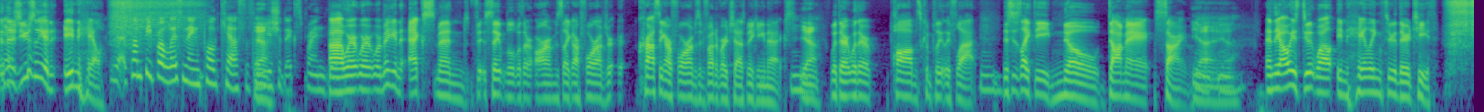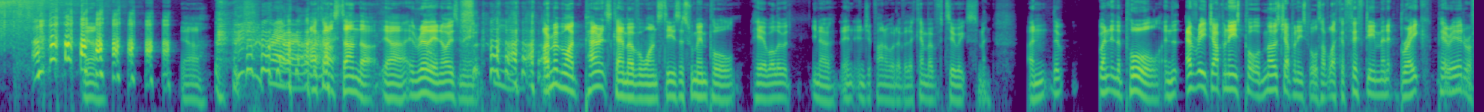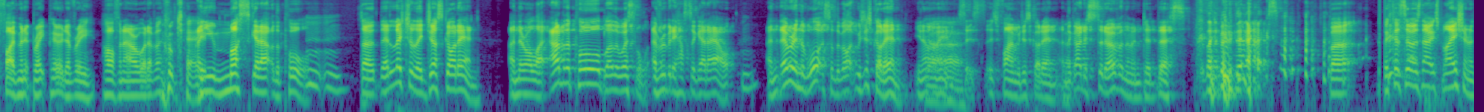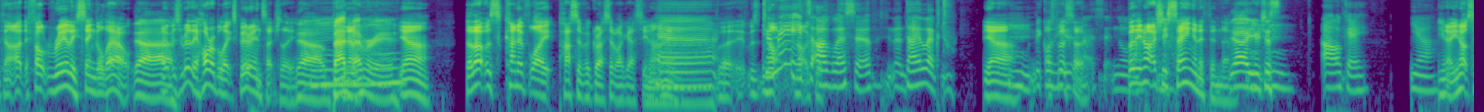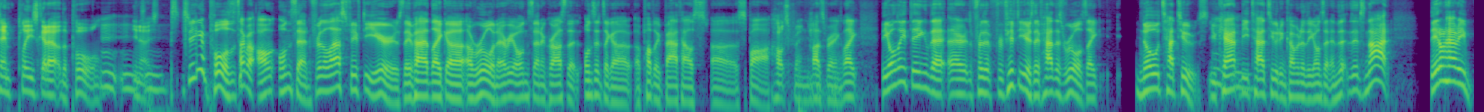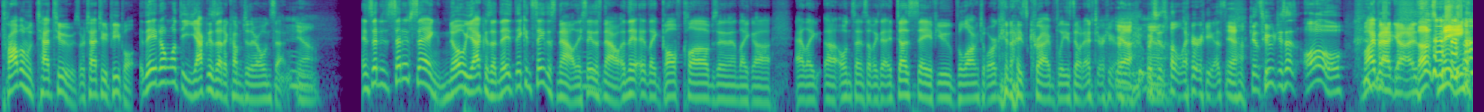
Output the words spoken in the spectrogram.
and Yeah. there's usually an inhale. Yeah, some people are listening podcasts, so Yeah. you should explain. This. Uh, we're, we're, we're making an X Men symbol with our arms, like our forearms, we're crossing our forearms in front of our chest, making an X yeah, with our with our palms completely flat. Mm. This is like the no dame sign. yeah, Mm-hmm. yeah, And they always do it while inhaling through their teeth. yeah, yeah. right, right, right. I can't stand that. Yeah, it really annoys me. Mm. I remember my parents came over once to use the swimming pool here while they were, you know, in, in Japan or whatever. They came over for two weeks, man, and they, went in the pool, and every Japanese pool, most Japanese pools have like a 15 minute break period or a five minute break period every half an hour or whatever. Okay. And you must get out of the pool. Mm-mm. So they literally just got in. And they're all like, out of the pool, blow the whistle. Everybody has to get out. Mm. And they were in the water, so they were like, we just got in. You know what I mean? It's, it's, it's fine, we just got in. And the guy just stood over them and did this. like the X. But because there was no explanation or anything like that, they felt really singled out. Yeah. It was really a horrible experience, actually. yeah. Bad No. memory. Yeah. So that was kind of like passive aggressive, I guess, you know what I Uh, mean? But it was To not. me, not it's good- aggressive the dialect Yeah. mm, because suppose you so. guys know. But you're not actually saying anything, though. Yeah, you're just Mm. Oh, okay. Yeah. You know, you're not saying, please get out of the pool. Mm, mm, You know, mm. Speaking of pools, let's talk about onsen. For the last 50 years, they've had like a, a rule in every onsen across the onsen's like a, a public bathhouse uh, spa, Hot spring. hot spring. Like the only thing that uh, for the for 50 years they've had this rule. It's like no tattoos. You can't be tattooed and come into the onsen. And th- it's not. They don't have any problem with tattoos or tattooed people. They don't want the yakuza to come to their onsen. Mm. Yeah. Instead, instead of saying no yakuza, they, they can say this now. They say Mm. this now, and they at, like golf clubs and like uh at like uh, onsen and stuff like that. It does say if you belong to organized crime, please don't enter here. Yeah, which yeah. is hilarious. Yeah. because who just says, "Oh, my bad, guys"? That's me.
